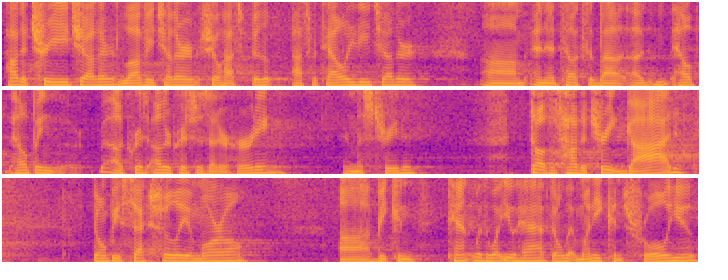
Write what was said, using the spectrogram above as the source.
how to treat each other, love each other, show hospitality to each other, um, and it talks about uh, help, helping uh, other Christians that are hurting and mistreated. It tells us how to treat God. Don't be sexually immoral. Uh, be content with what you have. Don't let money control you.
